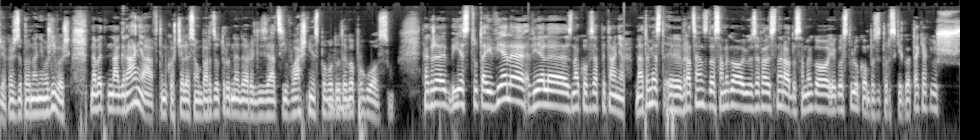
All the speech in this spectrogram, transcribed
jakaś zupełna niemożliwość. Nawet nagrania w tym kościele są bardzo trudne do realizacji właśnie z powodu tego pogłosu. Także jest tutaj wiele, wiele znaków zapytania. Natomiast e, wracając do samego Józefa Lesnera, do samego jego stylu kompozytorskiego, tak jak już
